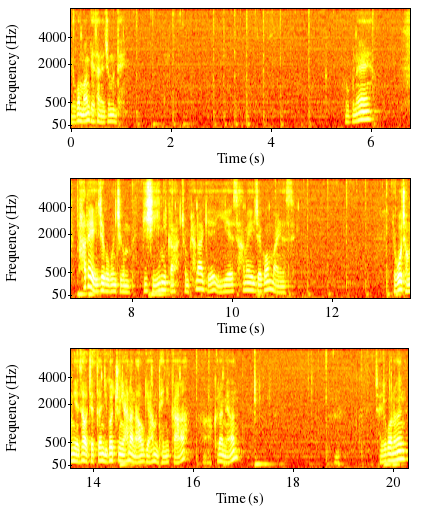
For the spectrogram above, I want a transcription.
자, 요것만 계산해 주면 돼. 5분의 8의 a제곱은 지금 밑이 2니까 좀 편하게 2의 3의 제곱 마이너스. 요거 정리해서 어쨌든 이것 중에 하나 나오게 하면 되니까. 어, 그러면 음, 자 요거는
